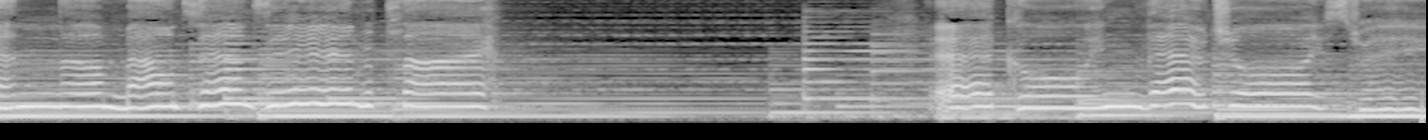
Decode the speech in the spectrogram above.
and the mountains in reply, echoing their joyous strains.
